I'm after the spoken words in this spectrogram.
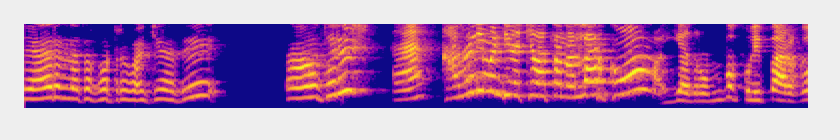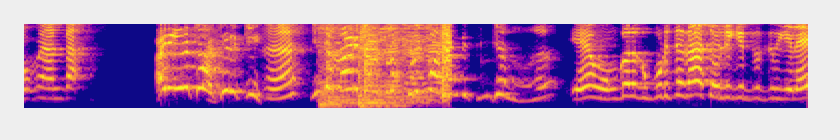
வேற என்னத்த போட்டு வைக்காது? ஆ, சரி கழனி வண்டி வைக்க பார்த்தா நல்லா இருக்கும்? ஐயோ அது ரொம்ப புளிப்பா இருக்கும். வேண்டாம். அடி வச்சு வச்சிருக்கி. ஆ? இந்த மாதிரி காலத்துல புளிப்பா வண்டி திங்கணும் ஏன் உங்களுக்கு பிடிச்சதா சொல்லிக்கிட்டு இருக்கிறீங்களே?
